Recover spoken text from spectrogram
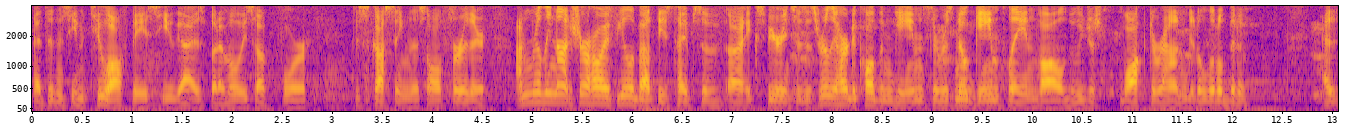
that didn't seem too off base to you guys, but I'm always up for discussing this all further. I'm really not sure how I feel about these types of uh, experiences. It's really hard to call them games. There was no gameplay involved. We just walked around, did a little bit of as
